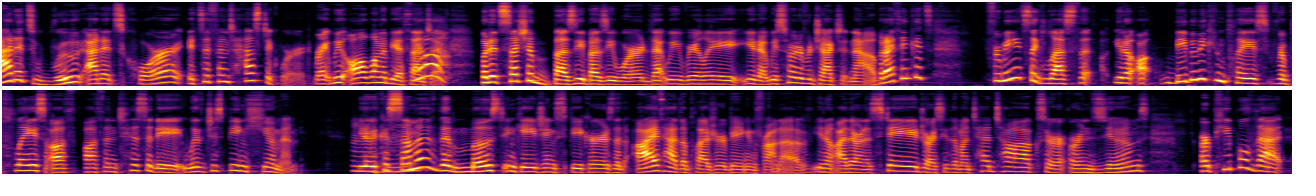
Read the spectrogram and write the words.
at its root, at its core, it's a fantastic word, right? We all want to be authentic, yeah. but it's such a buzzy, buzzy word that we really, you know, we sort of reject it now. But I think it's, for me, it's like less that, you know, maybe we can place, replace authenticity with just being human. You know, because some mm-hmm. of the most engaging speakers that I've had the pleasure of being in front of, you know, either on a stage or I see them on TED Talks or, or in Zooms, are people that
